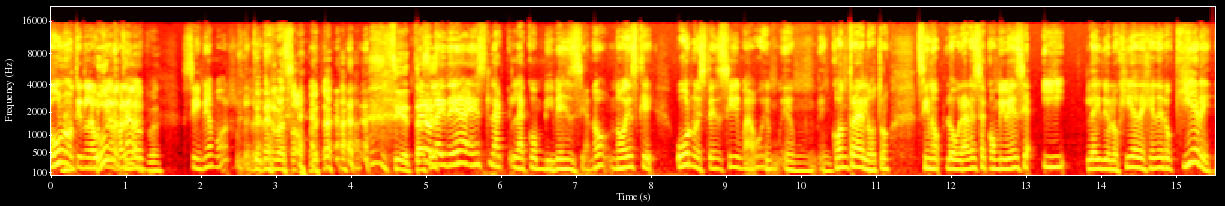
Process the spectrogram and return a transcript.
Uno tiene la última palabra. Sí, mi amor. Tienes razón. Pero la idea es la, convivencia, ¿no? No es que uno esté encima o en, contra del otro, sino lograr esa convivencia y la ideología de género quiere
